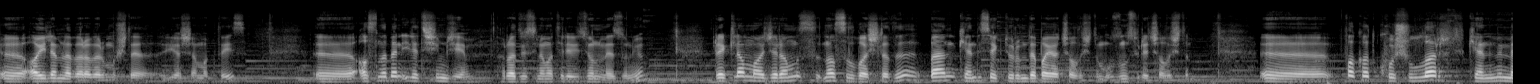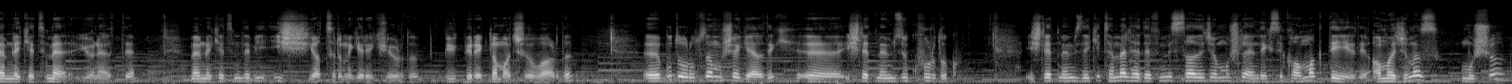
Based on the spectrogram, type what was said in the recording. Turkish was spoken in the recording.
Ee, ailemle beraber Muş'ta yaşamaktayız. Ee, aslında ben iletişimciyim. Radyo, sinema, televizyon mezunuyum. Reklam maceramız nasıl başladı? Ben kendi sektörümde bayağı çalıştım, uzun süre çalıştım. Ee, fakat koşullar kendimi memleketime yöneltti. Memleketimde bir iş yatırımı gerekiyordu. Büyük bir reklam açığı vardı. Ee, bu doğrultuda Muş'a geldik. Ee, işletmemizi kurduk. İşletmemizdeki temel hedefimiz sadece Muş'la endeksi kalmak değildi. Amacımız Muş'u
